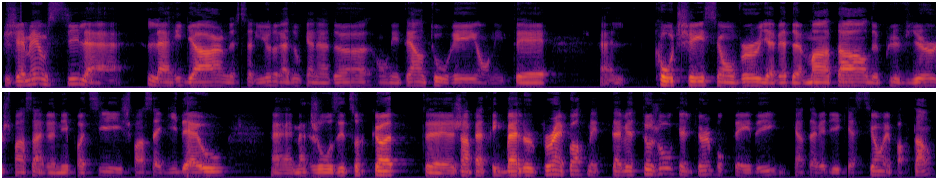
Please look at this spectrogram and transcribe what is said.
Puis j'aimais aussi la, rigueur, le sérieux de Radio-Canada. On était entouré, on était euh, coaché, si on veut. Il y avait de mentors, de plus vieux. Je pense à René Potier, je pense à Guy Daou, euh, Marc-José Turcotte, euh, Jean-Patrick Balleux, peu importe, mais tu avais toujours quelqu'un pour t'aider quand tu avais des questions importantes.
